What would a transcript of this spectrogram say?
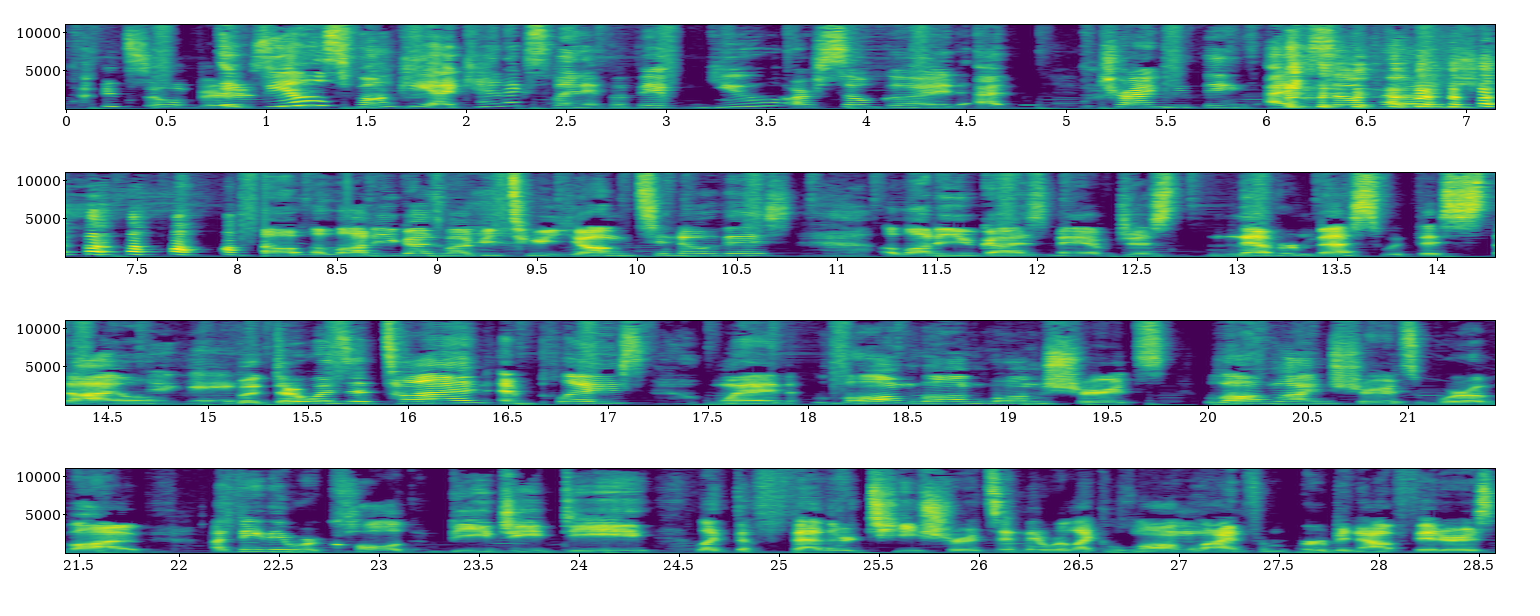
it's so embarrassing. It feels funky. I can't explain it, but babe, you are so good at trying new things. I'm so proud of you. Now, a lot of you guys might be too young to know this. A lot of you guys may have just never messed with this style. Okay. But there was a time and place when long, long, long shirts, long line shirts were a vibe. I think they were called BDG, like the feather t-shirts, and they were like long line from Urban Outfitters.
